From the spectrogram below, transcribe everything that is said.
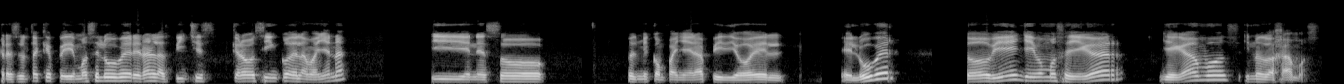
Resulta que pedimos el Uber, eran las pinches, creo, 5 de la mañana. Y en eso, pues mi compañera pidió el, el Uber. Todo bien, ya íbamos a llegar. Llegamos y nos bajamos.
